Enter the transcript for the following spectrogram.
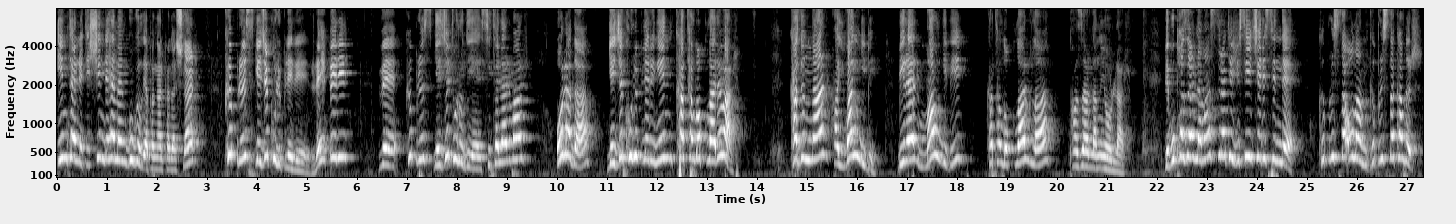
interneti şimdi hemen Google yapın arkadaşlar. Kıbrıs Gece Kulüpleri rehberi ve Kıbrıs Gece Turu diye siteler var. Orada gece kulüplerinin katalogları var. Kadınlar hayvan gibi, birer mal gibi kataloglarla pazarlanıyorlar. Ve bu pazarlama stratejisi içerisinde Kıbrıs'ta olan Kıbrıs'ta kalır.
